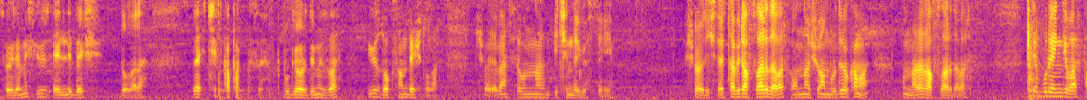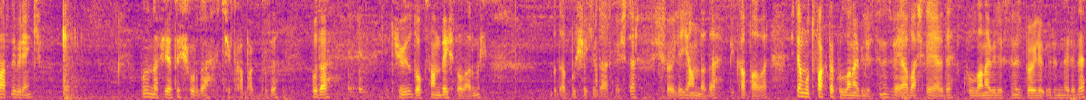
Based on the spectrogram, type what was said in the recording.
söylemiş 155 dolara. Ve çift kapaklısı bu gördüğümüz var 195 dolar. Şöyle ben size bunların içini de göstereyim. Şöyle işte tabi rafları da var. Onlar şu an burada yok ama bunlara raflar da var. Bir de bu rengi var farklı bir renk. Bunun da fiyatı şurada çift kapaklısı. Bu da 295 dolarmış. Bu da bu şekilde arkadaşlar. Şöyle yanda da bir kapağı var. İşte mutfakta kullanabilirsiniz veya başka yerde kullanabilirsiniz böyle ürünleri de.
